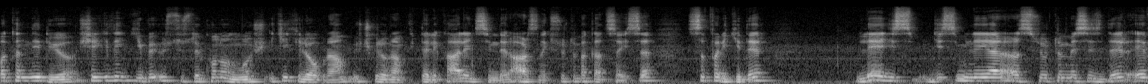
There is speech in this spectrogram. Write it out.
Bakın ne diyor? Şekildeki gibi üst üste konulmuş 2 kilogram, 3 kilogram kütleli kale cisimleri arasındaki sürtünme katsayısı 0,2'dir. L cis cisimle yer arası sürtünmesizdir. F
